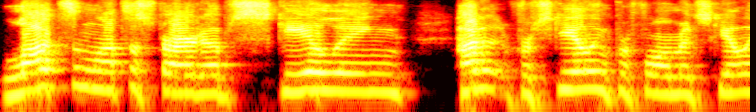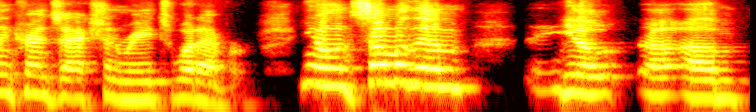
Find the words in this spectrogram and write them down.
lots and lots of startups scaling how to, for scaling performance, scaling transaction rates, whatever. You know, and some of them, you know, uh, um,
